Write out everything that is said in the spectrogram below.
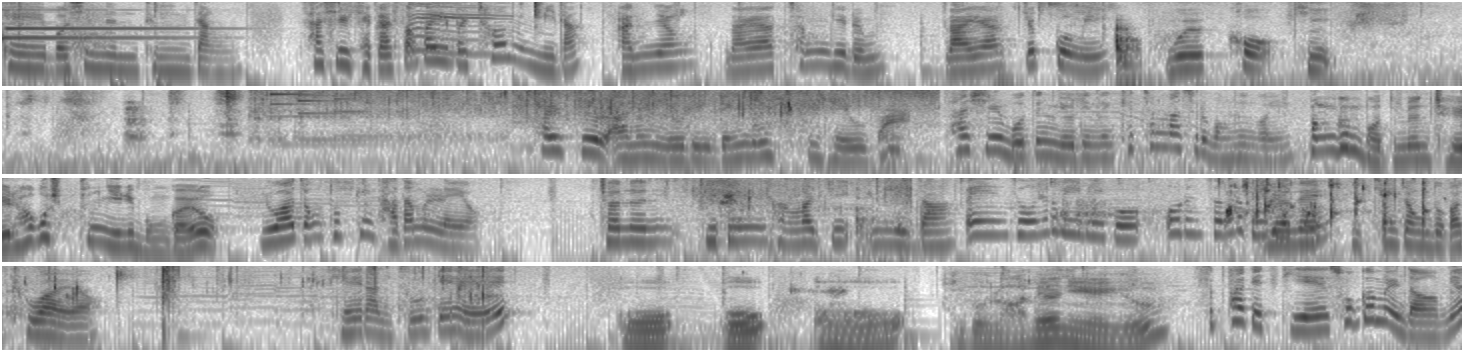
제 멋있는 등장. 사실 제가 서바이벌 처음입니다. 안녕, 나야 참기름, 나야 쭈꾸미, 물코기. 할 줄 아는 요리 냉동치킨 배우기. 사실 모든 요리는 케첩 맛으로 먹는 거임. 황금 받으면 제일 하고 싶은 일이 뭔가요? 요아정 토핑 다 담을래요. 저는 비빔 강아지입니다. 왼손 비비고 오른손 비비고 면의 익힘 정도가 좋아요. 계란 두 개, 오, 오, 오, 이거 라면이에요? 스파게티에 소금을 넣으면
